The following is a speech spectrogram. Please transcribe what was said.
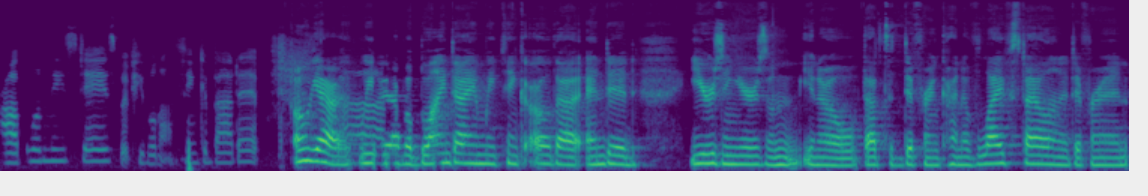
problem these days, but people don't think about it. Oh yeah, we Um, have a blind eye and we think, oh, that ended years and years, and you know that's a different kind of lifestyle and a different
